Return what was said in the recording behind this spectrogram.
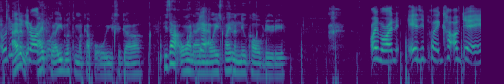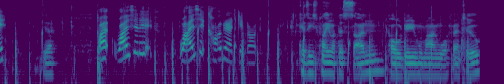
I want to haven't. get on I more. played with him a couple of weeks ago. He's not on anymore. He's playing the new Call of Duty. I'm on. Is he playing Call of Duty? Yeah. Why? Why isn't it? Why is it Conrad getting on? Because he's playing with his son, Call of Duty Modern Warfare 2.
